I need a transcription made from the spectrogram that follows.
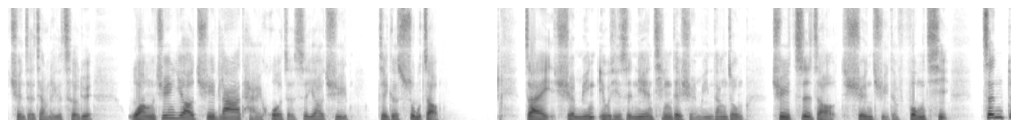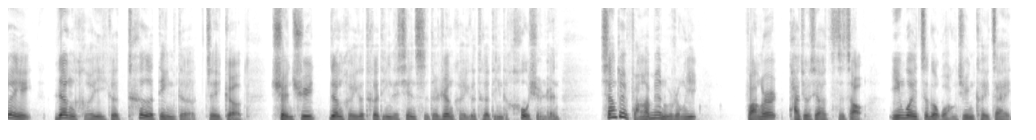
选择这样的一个策略。网军要去拉抬，或者是要去这个塑造。在选民，尤其是年轻的选民当中，去制造选举的风气，针对任何一个特定的这个选区、任何一个特定的县市的任何一个特定的候选人，相对反而没那么容易。反而他就是要制造，因为这个网军可以在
